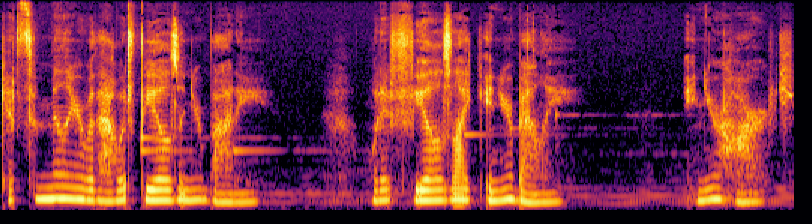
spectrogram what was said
Get familiar with how it feels in your body, what it feels like in your belly, in your heart,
